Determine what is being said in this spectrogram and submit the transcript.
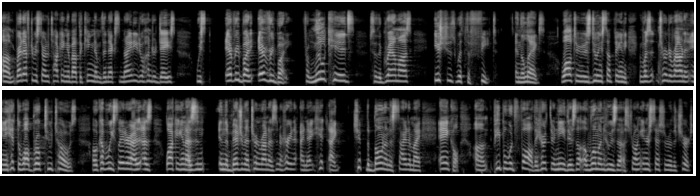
um, right after we started talking about the kingdom, the next 90 to 100 days, we everybody, everybody, from little kids to the grandmas, issues with the feet and the legs. Walter was doing something and he, wasn't turned around and, and, he hit the wall, broke two toes. Oh, a couple weeks later, I, I, was walking and I was in, in the bedroom and I turned around, I was in a hurry and I hit, I chipped the bone on the side of my ankle. Um, people would fall, they hurt their knee. There's a, a woman who is a, a, strong intercessor of the church.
